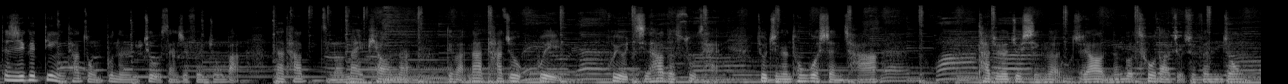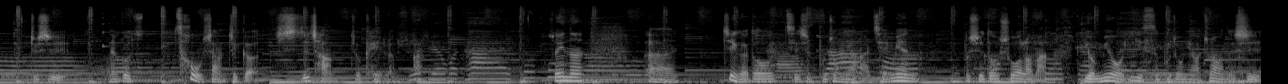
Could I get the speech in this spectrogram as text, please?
但是一个电影它总不能就三十分钟吧？那它怎么卖票呢？对吧？那它就会会有其他的素材，就只能通过审查，他觉得就行了，只要能够凑到九十分钟，就是能够。凑上这个时长就可以了啊，所以呢，呃，这个都其实不重要啊。前面不是都说了吗？有没有意思不重要，重要的是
